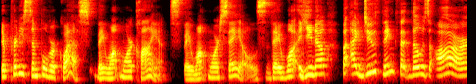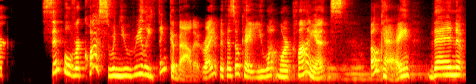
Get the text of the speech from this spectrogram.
they're pretty simple requests they want more clients they want more sales they want you know but i do think that those are simple requests when you really think about it right because okay you want more clients okay then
